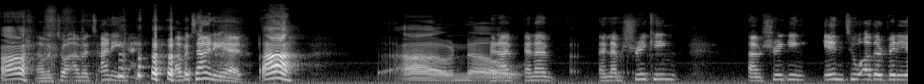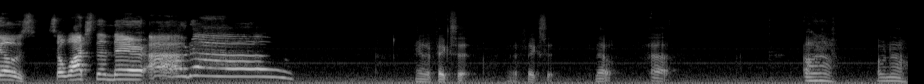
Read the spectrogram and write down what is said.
ah, I'm a, to- I'm a tiny head. I'm a tiny head, ah. Oh no. and I'm and I'm and I'm shrinking. I'm shrinking into other videos. So watch them there. Oh no! I'm gonna fix it. I'm gonna fix it. No. Uh, oh no. Oh no.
